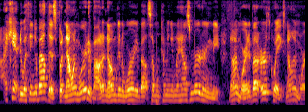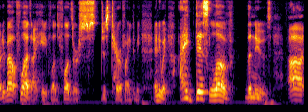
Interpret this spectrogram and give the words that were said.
I can't do a thing about this. But now I'm worried about it. Now I'm going to worry about someone coming in my house murdering me. Now I'm worried about earthquakes. Now I'm worried about floods. I hate floods. Floods are just terrifying to me. Anyway, I dislove the news. Uh,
